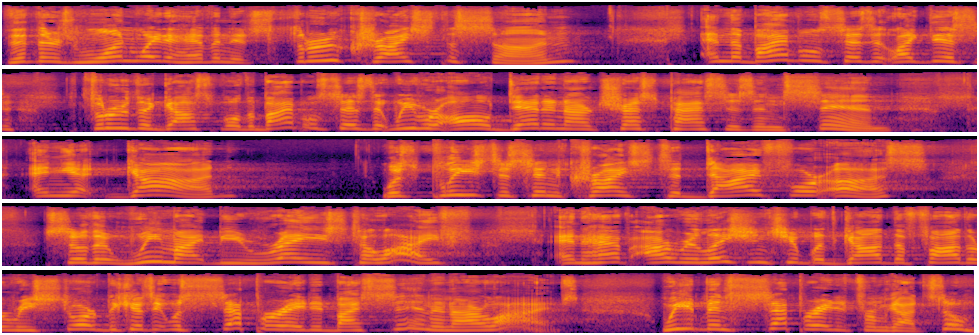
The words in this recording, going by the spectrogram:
that there's one way to heaven, it's through Christ the Son. And the Bible says it like this through the gospel. The Bible says that we were all dead in our trespasses and sin, and yet God was pleased to send Christ to die for us so that we might be raised to life and have our relationship with God the Father restored because it was separated by sin in our lives. We had been separated from God. So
